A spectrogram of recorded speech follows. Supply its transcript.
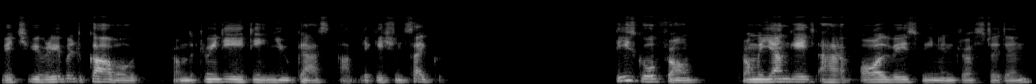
which we were able to carve out from the 2018 UCAS application cycle. These go from, from a young age I have always been interested in,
